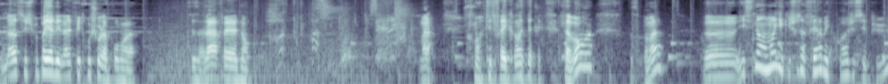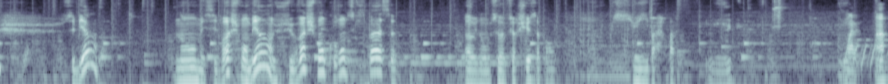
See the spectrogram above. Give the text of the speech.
Là, si je peux pas y aller, là, il fait trop chaud, là, pour moi, là. C'est ça, là, fait... Non. Voilà. On va peut-être faire d'avant, hein. C'est pas mal. Euh, ici, normalement, il y a quelque chose à faire, mais quoi, je sais plus. C'est bien. Non, mais c'est vachement bien. Je suis vachement au courant de ce qui se passe. Ah oui, non, ça va me faire chier, ça, par contre. Oui, bah, voilà. Voilà, hein.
